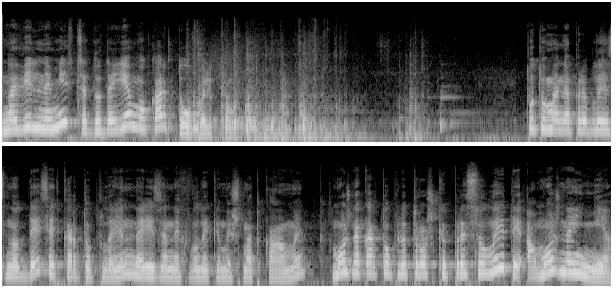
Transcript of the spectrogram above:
На вільне місце додаємо картопельку. Тут у мене приблизно 10 картоплин, нарізаних великими шматками. Можна картоплю трошки присолити, а можна і ні.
